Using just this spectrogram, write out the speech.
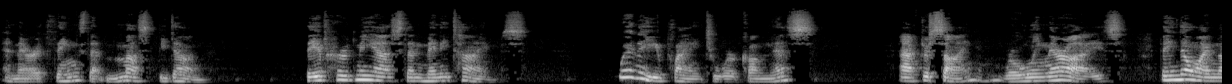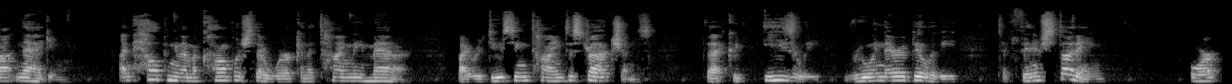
and there are things that must be done. They have heard me ask them many times, When are you planning to work on this? After sighing and rolling their eyes, they know I'm not nagging. I'm helping them accomplish their work in a timely manner by reducing time distractions that could easily ruin their ability to finish studying or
